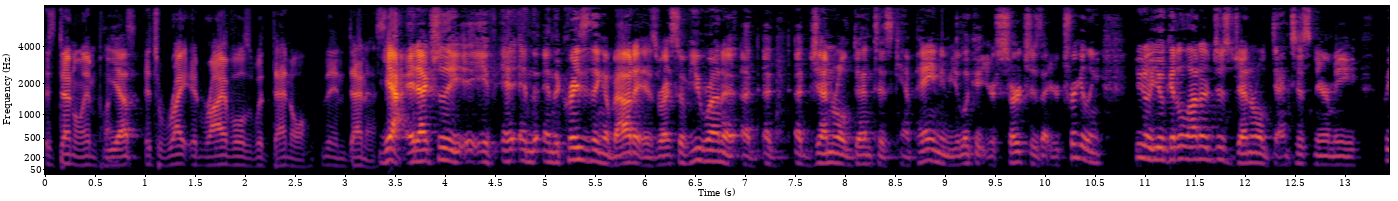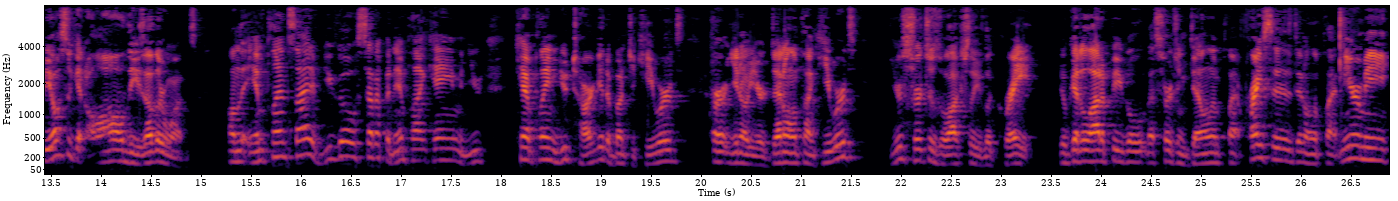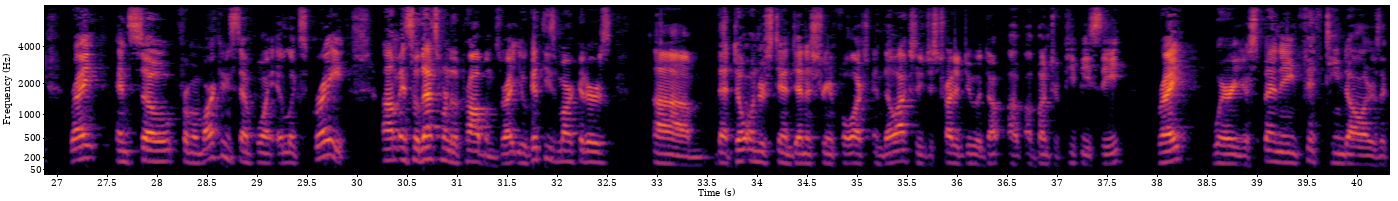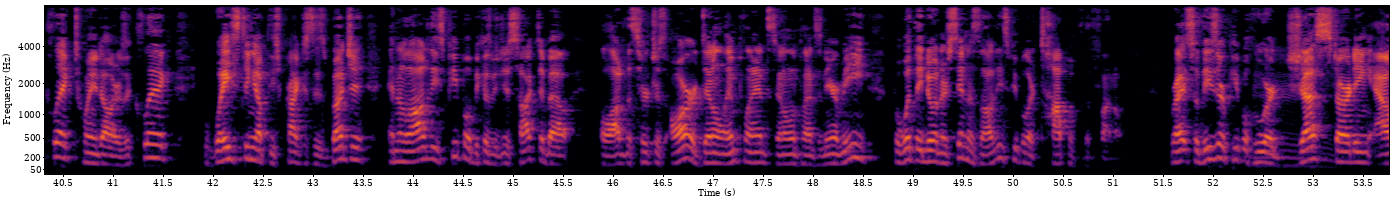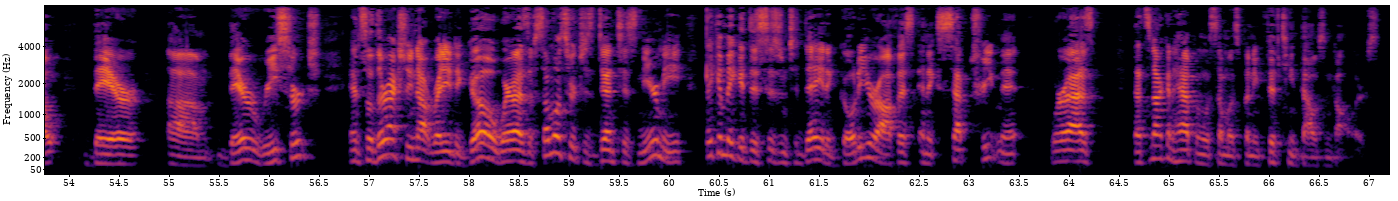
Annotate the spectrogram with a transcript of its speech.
is dental implants. Yep. It's right. It rivals with dental in dentist. Yeah, it actually if and and the crazy thing about it is right. So if you run a, a, a general dentist campaign and you look at your searches that you're triggering, you know you'll get a lot of just general dentists near me, but you also get all these other ones. On the implant side, if you go set up an implant game and you campaign, you target a bunch of keywords or you know your dental implant keywords, your searches will actually look great you'll get a lot of people that searching dental implant prices, dental implant near me, right? And so from a marketing standpoint, it looks great. Um, and so that's one of the problems, right? You'll get these marketers um, that don't understand dentistry and full arch, and they'll actually just try to do a, a, a bunch of PPC, right? Where you're spending $15 a click, $20 a click, wasting up these practices budget. And a lot of these people, because we just talked about a lot of the searches are dental implants, dental implants near me. But what they don't understand is a lot of these people are top of the funnel, right? So these are people who are just mm. starting out their um, their research, and so they're actually not ready to go. Whereas if someone searches dentist near me, they can make a decision today to go to your office and accept treatment. Whereas that's not going to happen with someone spending fifteen thousand dollars.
